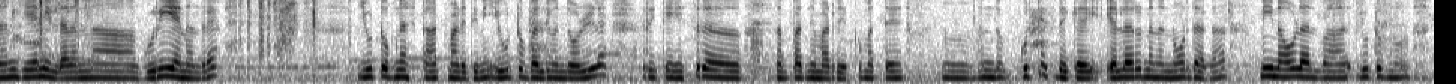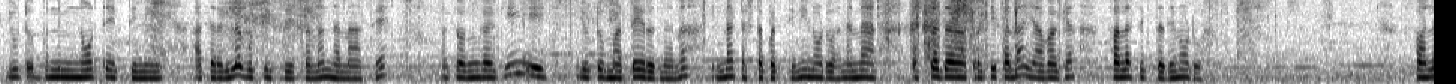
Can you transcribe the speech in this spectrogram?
ನನಗೇನಿಲ್ಲ, ನನ್ನ ಗುರಿ ಏನಂದರೆ ಯೂಟ್ಯೂಬ್ನ ಸ್ಟಾರ್ಟ್ ಮಾಡಿದ್ದೀನಿ. ಯೂಟ್ಯೂಬಲ್ಲಿ ಒಂದು ಒಳ್ಳೆ ರೀತಿಯ ಹೆಸರು ಸಂಪಾದನೆ ಮಾಡಬೇಕು, ಮತ್ತು ಒಂದು ಗುರುತಿಸ್ಬೇಕು. ಎಲ್ಲರೂ ನನ್ನ ನೋಡಿದಾಗ, ನೀನು ಅವಳಲ್ವಾ ಯೂಟ್ಯೂಬ್ ನೋ ಯೂಟ್ಯೂಬ್ ನಿಮ್ಮ ನೋಡ್ತಾ ಇರ್ತೀನಿ, ಆ ಥರ ಎಲ್ಲ ಗುರ್ತಿಸ್ಬೇಕು ಅನ್ನೋದು ನನ್ನ ಆಸೆ. ಸೊ ಹಂಗಾಗಿ ಯೂಟ್ಯೂಬ್ ಮಾಡ್ತಾ ಇರೋದು ನಾನು. ಇನ್ನೂ ಕಷ್ಟಪಡ್ತೀನಿ. ನೋಡುವ. ನನ್ನ ಕಷ್ಟದ ಪ್ರತಿಫಲ ಯಾವಾಗ ಫಲ ಸಿಗ್ತದೆ ನೋಡುವ. ಫಲ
